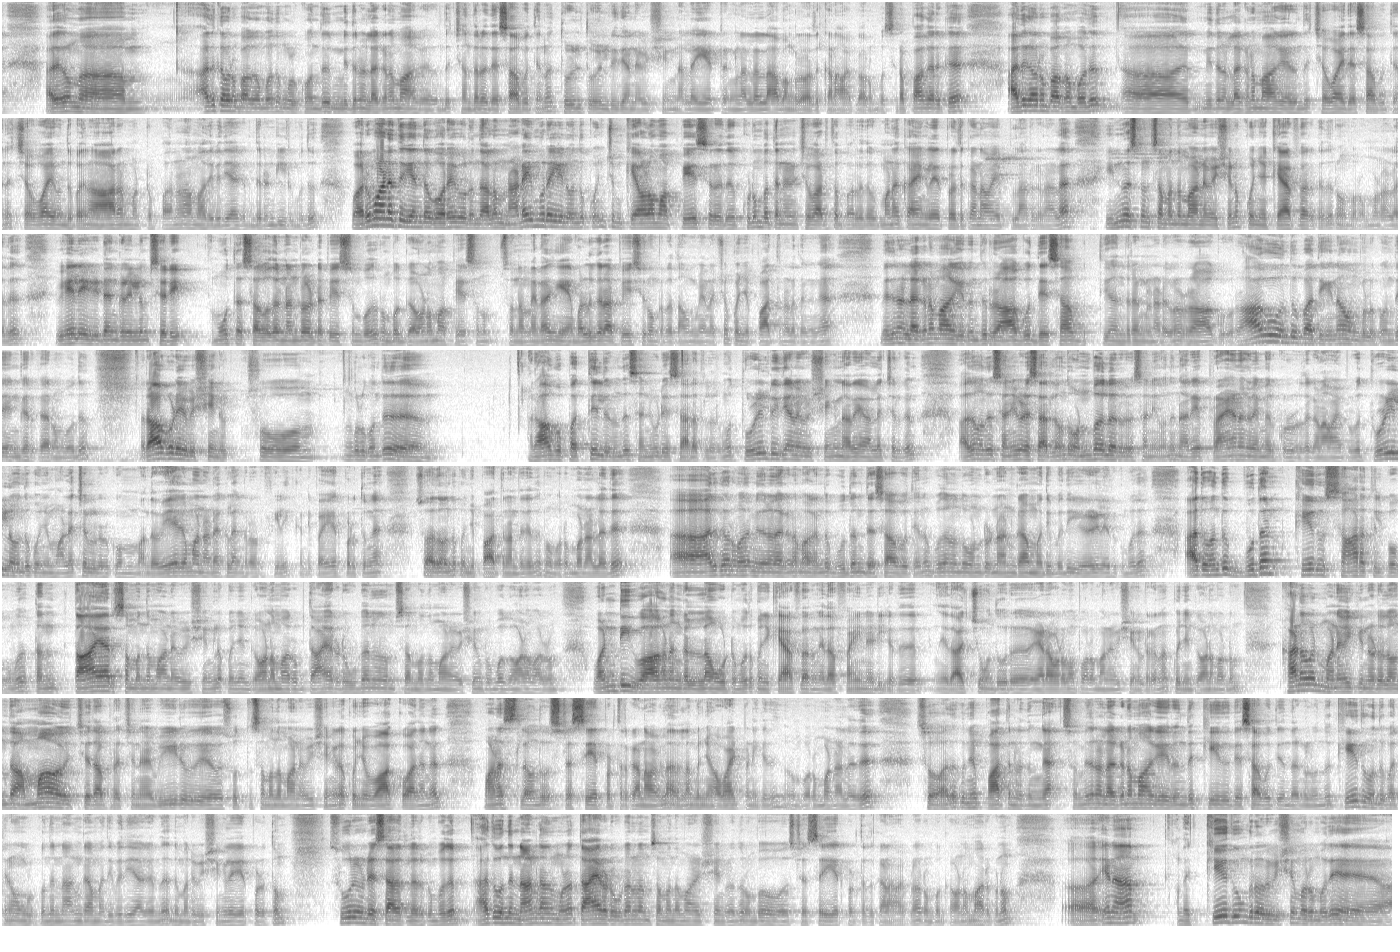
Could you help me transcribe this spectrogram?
அதுக்கப்புறம் அதுக்கப்புறம் பார்க்கும்போது உங்களுக்கு வந்து மிதுன லக்னமாக இருந்து சந்திர தசாபத்தினா தொழில் தொழில் ரீதியான விஷயங்கள் நல்ல ஏற்றங்கள் நல்ல லாபங்கள் அதுக்கான வாய்ப்பில் ரொம்ப சிறப்பாக இருக்குது அதுக்கப்புறம் பார்க்கும்போது மிதுன லக்னமாக இருந்து செவ்வாய் தசாபத்தினா செவ்வாய் வந்து பார்த்திங்கன்னா ஆறாம் மற்றும் பதினொன்றாம் அதிபதியாக இருந்து ரெண்டில் இருக்கும்போது வருமானத்துக்கு எந்த குறைவு இருந்தாலும் நடைமுறையில் வந்து கொஞ்சம் கேவலமாக பேசுகிறது குடும்பத்தை நினச்சி வருத்தப்படுறது மனக்காயங்கள் ஏற்படுறதுக்கான வாய்ப்புலாம் இருக்கிறனால இன்வெஸ்ட்மெண்ட் சம்மந்தமான விஷயம் கொஞ்சம் கேர்ஃபுல்லாக இருக்கிறது ரொம்ப ரொம்ப நல்லது. வேலை இடங்களிலும் சரி மூத்த சகோதர நண்பர்கள்ட்ட பேசும்போது ரொம்ப கவனமாக பேசணும். ஸோ நம்ம ஏதாவது என் வல்கராக பேசுகிறோங்கிறது தான் உண்மையான கொஞ்சம் பார்த்து நடந்துக்குங்க. மிதன லக்னமாக இருந்து ராகு திசா புத்தி அந்தரங்கள் நடக்கும் ராகு. ராகு வந்து பார்த்திங்கன்னா உங்களுக்கு வந்து எங்கே இருக்காரும்போது ராகுடைய விஷயங்கள். ஸோ உங்களுக்கு வந்து ராகு பத்தில் இருந்து சனியுடைய சாரத்தில் இருக்கும்போது தொழில் ரீதியான விஷயங்கள் நிறைய அலைச்சல்கள். அதுவும் வந்து சனியுடைய சாரத்தில் வந்து ஒன்பதில் இருக்கிற சனி வந்து நிறைய பிரயாணங்களை மேற்கொள்வதற்கான வாய்ப்பு இருக்குது தொழிலில் வந்து கொஞ்சம் அலைச்சல் இருக்கும். அந்த வேகமாக நடக்கலைங்கிற ஒரு ஃபீலிங் கண்டிப்பாக ஏற்படுத்துங்க. ஸோ அதை வந்து கொஞ்சம் பார்த்து நடந்துக்கிறது ரொம்ப ரொம்ப நல்லது. அதுக்கப்புறம் வந்து மிதன லக்னமாக வந்து புதன் தசாபதி. வந்து புதன் வந்து ஒன்று நான்காம் அதிபதி ஏழில் இருக்கும்போது அது வந்து புதன் கேது சாரத்தில் போகும்போது தன் தாயார் சம்பந்தமான விஷயங்களை கொஞ்சம் கவனமாக இருக்கும். தாயாரோட உடல்நலம் சம்பந்தமான விஷயம் ரொம்ப கவனமாக இருக்கும். வண்டி வாகனங்கள்லாம் ஓட்டும்போது கொஞ்சம் கேர்ஃபுல்லாக இருங்க. ஏதாவது ஃபைன் அடிக்கிறது ஏதாச்சும் வந்து ஒரு இட போகிற மாதிரி விஷயங்கள் இருக்கிறதுனால கொஞ்சம் கவனமாக இருக்கணும் கணவன் மனைவிக்கு நடுவில் வந்து அம்மாவை வச்சு ஏதாவது பிரச்சனை வீடு சொத்து சம்மந்தமான விஷயங்களை கொஞ்சம் வாக்குவாதங்கள் மனசில் வந்து ஒரு ஸ்ட்ரெஸ் ஏற்படுத்துறதுக்கான வாய்ப்பு அதெல்லாம் கொஞ்சம் அவாய்ட் பண்ணிக்கிறது ரொம்ப ரொம்ப நல்லது. ஸோ அது கொஞ்சம் பார்த்து நடந்துங்க ஸோ மிதன லக்னமாக இருந்து கேது தேசாபுத்தி அந்தங்கள் வந்து கேது வந்து பார்த்திங்கன்னா உங்களுக்கு வந்து நான்காம் அதிபதியாக இருந்து இந்த மாதிரி விஷயங்களை ஏற்படுத்தும். சூரியனுடைய சாரத்தில் இருக்கும்போது அது வந்து நான்காவது மூலம் தாயாரோட உடல்நலம் சம்மந்தமான விஷயங்கள் வந்து ரொம்ப ஸ்ட்ரெஸ்ஸை ஏற்படுத்துறதுக்கான வாய்ப்புலாம் ரொம்ப கவனமாக இருக்கணும். ஏன்னா அந்த கேதுங்கிற ஒரு விஷயம் வரும்போதே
